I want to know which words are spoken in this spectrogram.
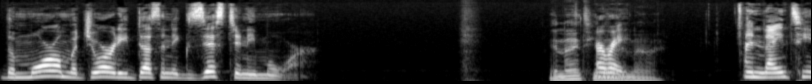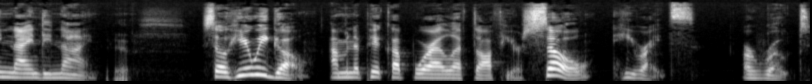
the moral majority doesn't exist anymore. In 1999. In 1999. Yes. So here we go. I'm going to pick up where I left off here. So he writes or wrote,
